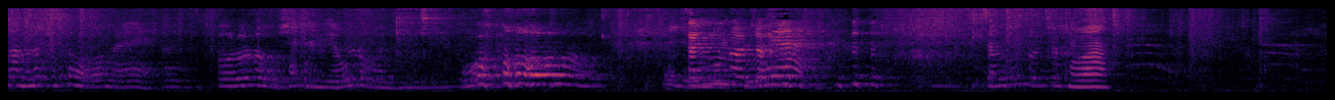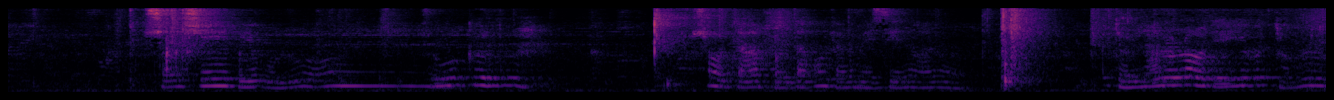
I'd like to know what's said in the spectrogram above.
nó nó chúng tôi mẹ. Ồ nó đâu Sao nhớ rồi? Trắng luôn cho nha. Nó cho wow Sao xe bây giờ cũng luôn. Chú cơ đúng rồi Sao chả bởi ta không chả nó mày xin nó rồi. Chọn nó nó lo để cho nó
